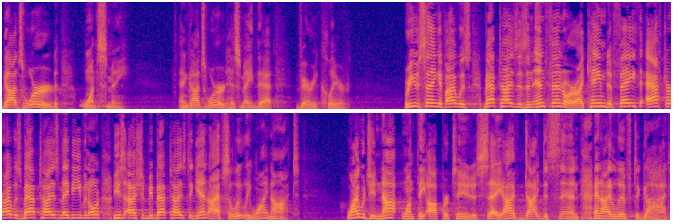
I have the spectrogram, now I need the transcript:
God's Word wants me. And God's Word has made that very clear. Were you saying if I was baptized as an infant or I came to faith after I was baptized, maybe even older, I should be baptized again? Absolutely. Why not? Why would you not want the opportunity to say, I've died to sin and I live to God?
